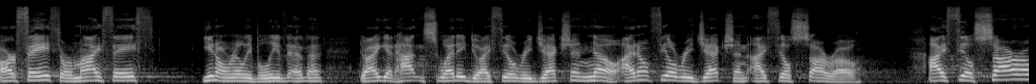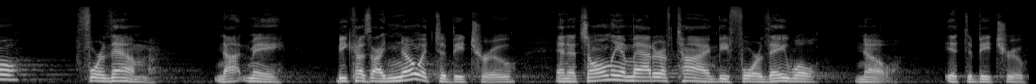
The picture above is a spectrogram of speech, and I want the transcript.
our faith or my faith, you don't really believe that. Do I get hot and sweaty? Do I feel rejection? No, I don't feel rejection. I feel sorrow. I feel sorrow for them, not me, because I know it to be true, and it's only a matter of time before they will know it to be true.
